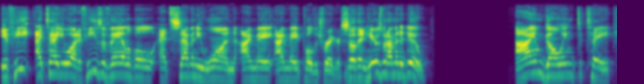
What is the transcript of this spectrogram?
if he, I tell you what, if he's available at seventy one, I may, I may pull the trigger. So Yeah. then, here's what I'm going to do. I am going to take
